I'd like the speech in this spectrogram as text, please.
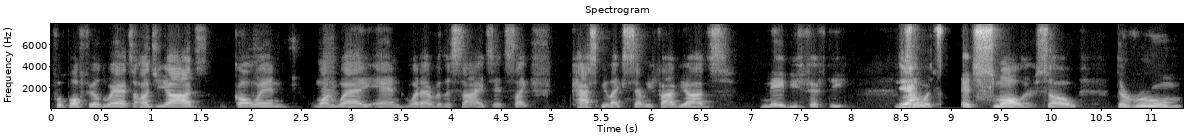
football field where it's 100 yards going one way and whatever the sides. It's like has to be like 75 yards, maybe 50. Yeah. So it's it's smaller. So the room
